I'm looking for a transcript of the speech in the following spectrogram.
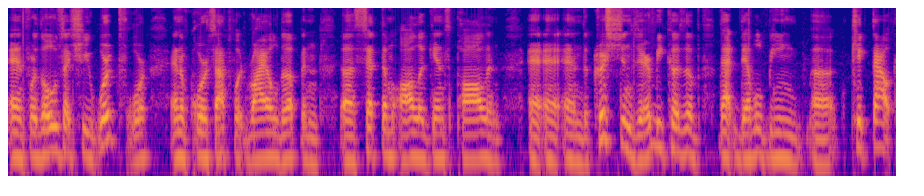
and for those that she worked for. And of course, that's what riled up and uh, set them all against Paul and, and, and, the Christians there because of that devil being uh, kicked out.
